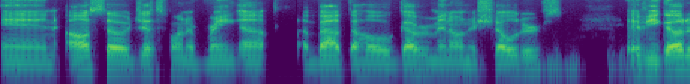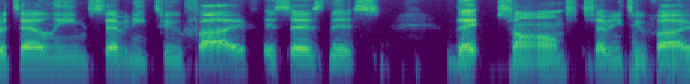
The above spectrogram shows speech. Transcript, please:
and also just want to bring up about the whole government on the shoulders if you go to Tehillim 72 5 it says this that psalms 72 5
